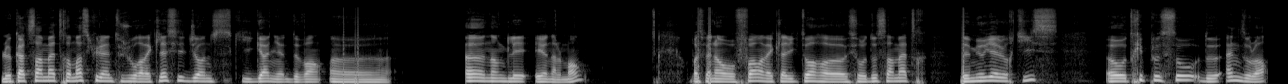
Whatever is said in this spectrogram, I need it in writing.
Le 400 mètres masculin toujours avec Leslie Jones qui gagne devant euh, un Anglais et un Allemand. On passe maintenant aux femmes avec la victoire sur le 200 mètres de Muriel Urtis, euh, au triple saut de Enzola.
